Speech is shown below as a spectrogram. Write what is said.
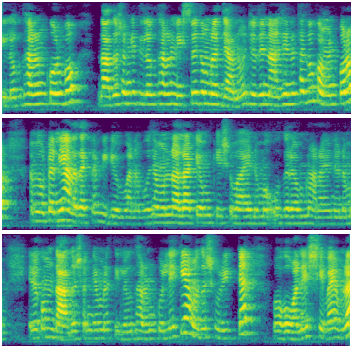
তিলক ধারণ করব। দাদর সঙ্গে তিলক ধারণ নিশ্চয়ই তোমরা জানো। যদি না জেনে থাকো কমেন্ট করো। আমি ওটা নিয়ে আলাদা একটা ভিডিও বানাবো। যেমন লালাটে ওম কেশবায় নম, উদরম নারায়ণ নম। এরকম দাদর সঙ্গে আমরা তিলক ধারণ করলে কি আমাদের শরীরটা ভগবানের সেবায় আমরা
